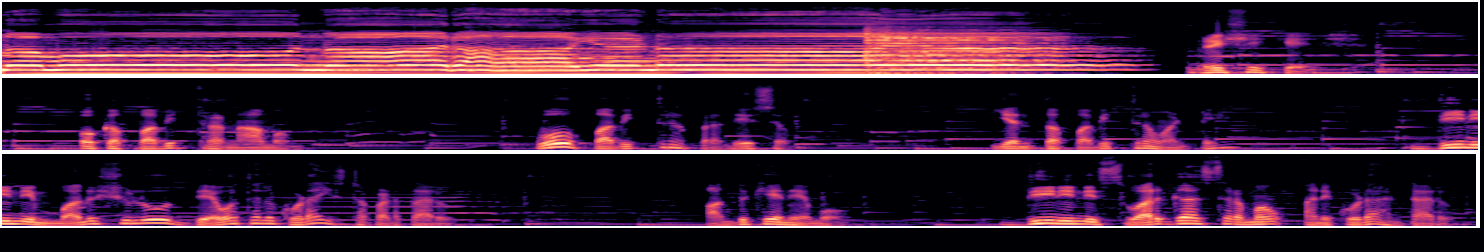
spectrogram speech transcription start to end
నమో నారాయణ రిషికేశ్ ఒక పవిత్ర నామం. ఓ పవిత్ర ప్రదేశం. ఎంత పవిత్రం అంటే దీనిని మనుషులు దేవతలు కూడా ఇష్టపడతారు. అందుకేనేమో దీనిని స్వర్గాశ్రమం అని కూడా అంటారు.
